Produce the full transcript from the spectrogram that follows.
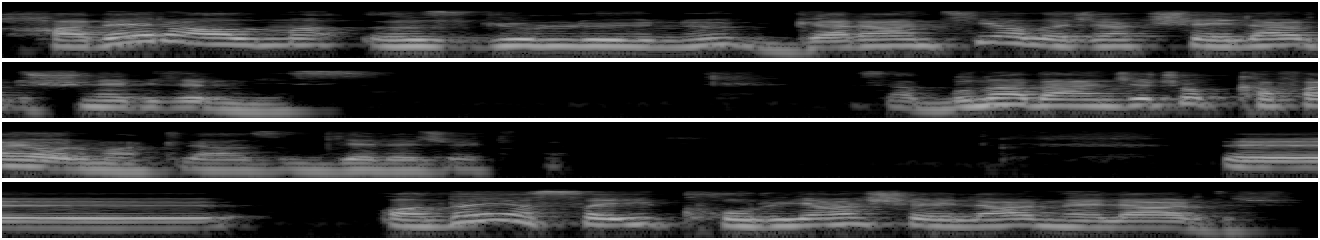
haber alma özgürlüğünü garanti alacak şeyler düşünebilir miyiz? Mesela buna bence çok kafa yormak lazım gelecekte. Ee, anayasayı koruyan şeyler nelerdir?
